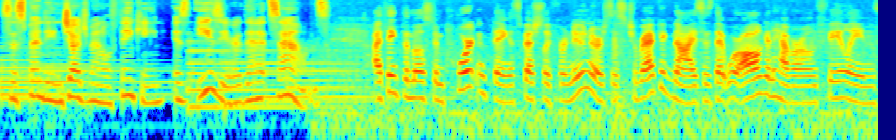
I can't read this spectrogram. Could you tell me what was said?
Suspending judgmental thinking is easier than it sounds. I think the most important thing, especially for new nurses, to recognize is that we're all going to have our own feelings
